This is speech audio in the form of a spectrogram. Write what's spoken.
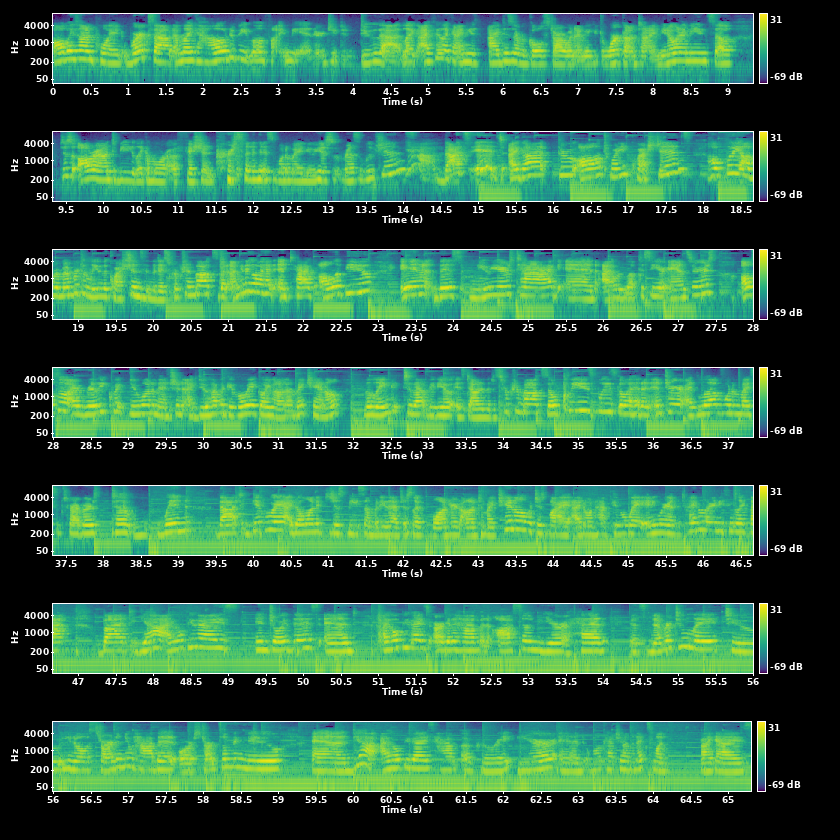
always on point, works out. I'm like, how do people find the energy to do that? Like, I feel like I need, I deserve a gold star when I make it to work on time. You know what I mean? So just all around to be like a more efficient person is one of my New Year's resolutions. Yeah, that's it. I got through all 20 questions. Hopefully I'll remember to leave the questions in the description box, but I'm gonna go ahead and tag all of you in this New Year's tag and I would love to see your answers. Also, I really quick do want to mention I do have a giveaway going on on my channel. The link to that video is down in the description box, so please, please go ahead and enter. I'd love one of my subscribers to win that giveaway. I don't want it to just be somebody that just like wandered onto my channel, which is why I don't have giveaway anywhere in the title or anything like that. But yeah, I hope you guys enjoyed this and I hope you guys are to have an awesome year ahead. It's never too late to, you know, start a new habit or start something new. And yeah, I hope you guys have a great year and we'll catch you on the next one. Bye guys.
